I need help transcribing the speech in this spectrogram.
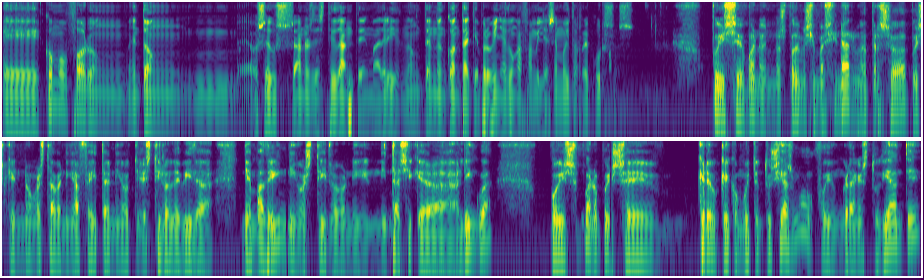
Eh, como foron entón mm, os seus anos de estudante en Madrid, non tendo en conta que proviña dunha familia sen moitos recursos? Pois, eh, bueno, nos podemos imaginar unha persoa pois que non estaba nin afeita nin o estilo de vida de Madrid, nin o estilo, nin, nin tan siquiera a lingua, pois, bueno, pois eh, creo que con moito entusiasmo, foi un gran estudiante,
